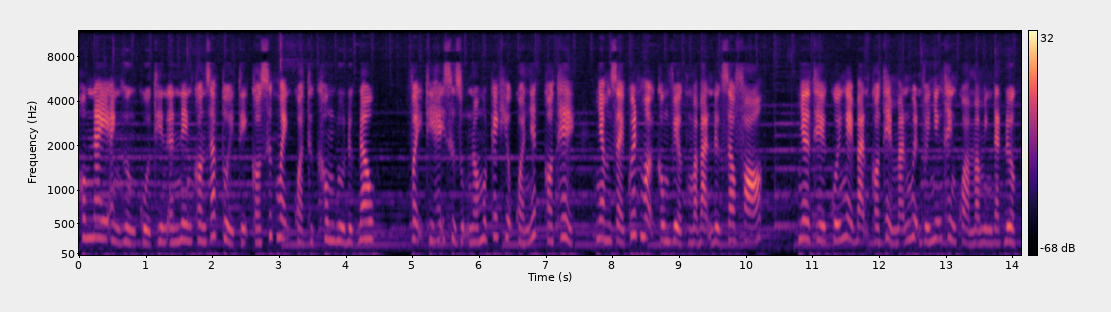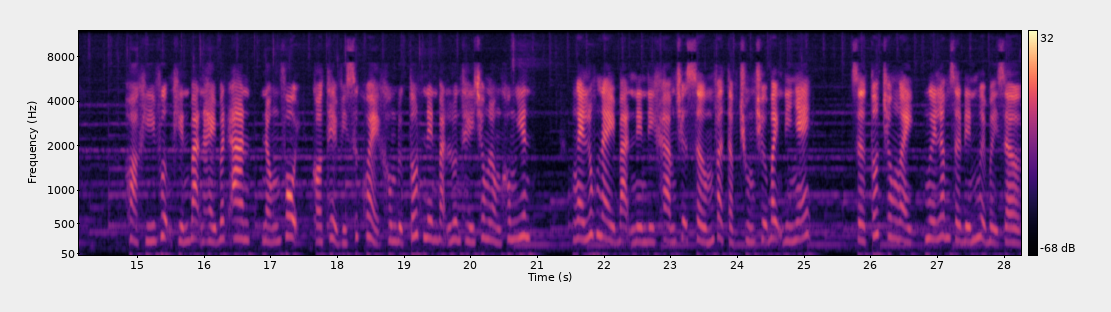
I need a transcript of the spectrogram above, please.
Hôm nay ảnh hưởng của thiên ấn nên con giáp tuổi tỵ có sức mạnh quả thực không đùa được đâu. Vậy thì hãy sử dụng nó một cách hiệu quả nhất có thể, nhằm giải quyết mọi công việc mà bạn được giao phó. Nhờ thế cuối ngày bạn có thể mãn nguyện với những thành quả mà mình đạt được. Hỏa khí vượng khiến bạn hay bất an, nóng vội, có thể vì sức khỏe không được tốt nên bạn luôn thấy trong lòng không yên. Ngay lúc này bạn nên đi khám chữa sớm và tập trung chữa bệnh đi nhé. Giờ tốt trong ngày, 15 giờ đến 17 giờ.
